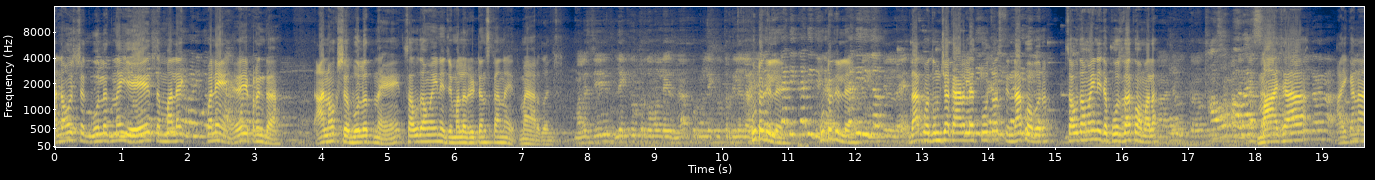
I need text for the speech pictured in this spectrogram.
अनावश्यक. बोलत नाहीये तर मला एक पणे. ए पर्यंत अनवक्ष बोलत नाही. चौदा महिन्याचे मला रिटर्न्स का नाहीत माझ्या अर्जांचे. मला जे लेखी उत्तर तुम्हाला द्यायचं ना पूर्ण लेखी उत्तर दिलेलं आहे. कुठं दिलंय? कुठं दिलंय? दिलेलं आहे. दाखवा तुमच्या कार्यालयात पोच असतील दाखवा? बरं. चौदा महिन्याच्या पोच दाखवा मला. माझ्या उत्तरावर तुम्ही अहो, समाधान पवार करा. माझ्या ऐका ना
